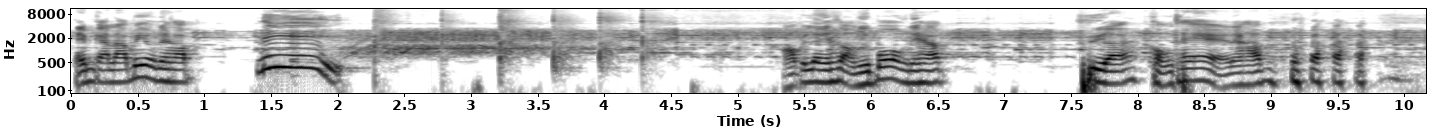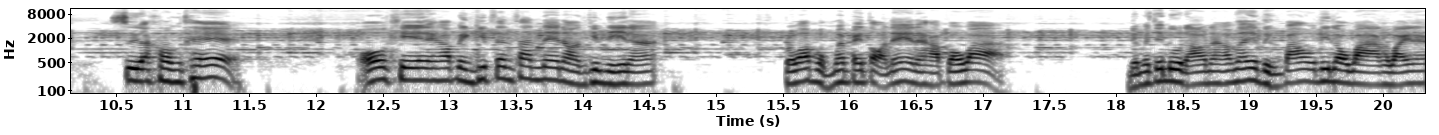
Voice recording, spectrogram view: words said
เต็มการลาเบลนะครับ นี่ เอาไปเลยสองนิ้วโป้งนะครับ เสือของแท้นะครับ เสือของแท้โอเคนะครับ เป็นคลิปสั้นๆ แน่นอนคลิปนี้นะเพราะว่าผมไม่ไปต่อแน่นะครับ เพราะว่า เดี๋ยวมันจะดูดเอานะครับ น่าจะถึงเป้าที่เราวางไว้นะ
